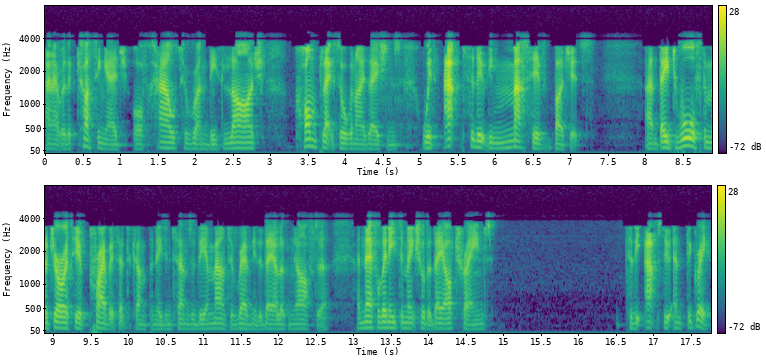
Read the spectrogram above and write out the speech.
and are at the cutting edge of how to run these large, complex organisations with absolutely massive budgets. Um, they dwarf the majority of private sector companies in terms of the amount of revenue that they are looking after, and therefore they need to make sure that they are trained to the absolute nth degree.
